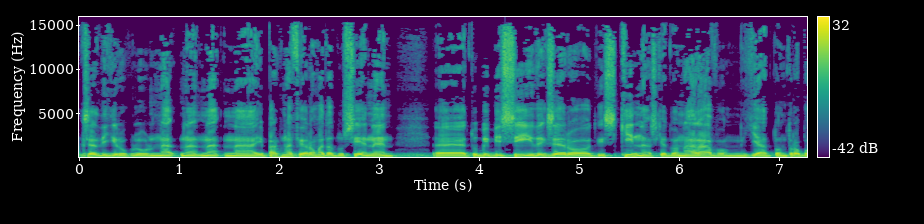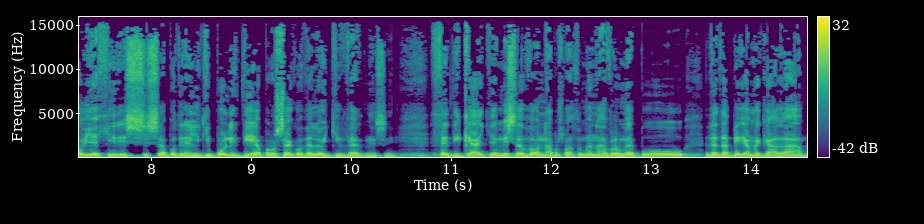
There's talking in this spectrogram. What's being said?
ξέρετε κύριε Κλούρ, να, να, να, να, υπάρχουν αφιερώματα του CNN, ε, του BBC ή δεν ξέρω της Κίνας και των Αράβων για τον τρόπο διαχείρισης από την ελληνική πολιτεία. Προσέχω, δεν λέω κυβέρνηση. Θετικά και εμείς εδώ να προσπαθούμε να βρούμε πού δεν τα πήγαμε καλά,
